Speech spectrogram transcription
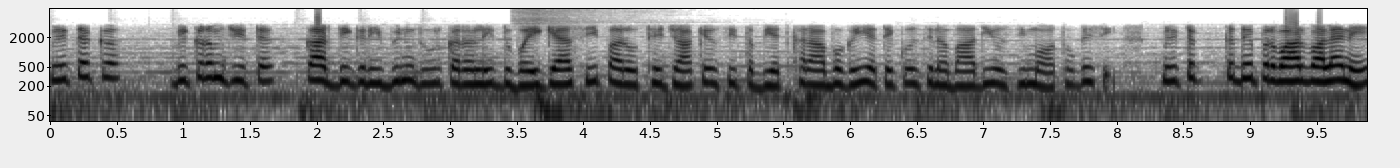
ਮ੍ਰਿਤਕ ਵਿਕਰਮਜੀਤ ਘਰ ਦੀ ਗਰੀਬੀ ਨੂੰ ਦੂਰ ਕਰਨ ਲਈ ਦੁਬਈ ਗਿਆ ਸੀ, ਪਰ ਉੱਥੇ ਜਾ ਕੇ ਉਸ ਦੀ ਤਬੀਅਤ ਖਰਾਬ ਹੋ ਗਈ ਅਤੇ ਕੁਝ ਦਿਨਾਂ ਬਾਅਦ ਹੀ ਉਸ ਦੀ ਮੌਤ ਹੋ ਗਈ ਸੀ। ਮ੍ਰਿਤਕ ਦੇ ਪਰਿਵਾਰ ਵਾਲਿਆਂ ਨੇ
